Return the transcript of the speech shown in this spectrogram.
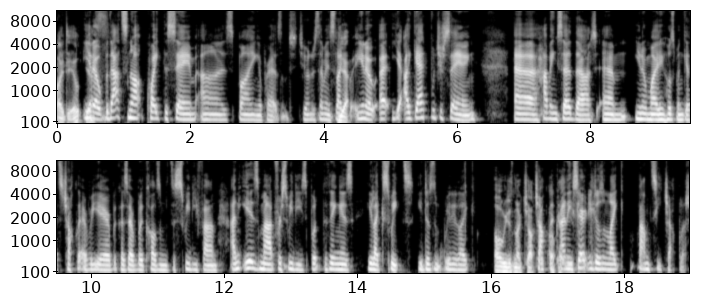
Ideal, you know, but that's not quite the same as buying a present. Do you understand? It's like, Yeah. you know, uh, yeah, I get what you're saying. Uh, having said that, um, you know, my husband gets chocolate every year because everybody calls him the sweetie fan, and he is mad for sweeties. But the thing is, he likes sweets. He doesn't really like oh, he doesn't like chocolate. chocolate, Okay, and he certainly like- doesn't like fancy chocolate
